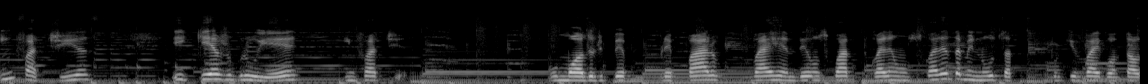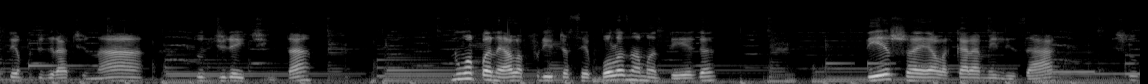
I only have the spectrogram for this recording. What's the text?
em fatias e queijo gruyère em fatias. O modo de preparo vai render uns, 4, uns 40 minutos, porque vai contar o tempo de gratinar, tudo direitinho, tá? Numa panela, frite as cebolas na manteiga, deixa ela caramelizar isso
